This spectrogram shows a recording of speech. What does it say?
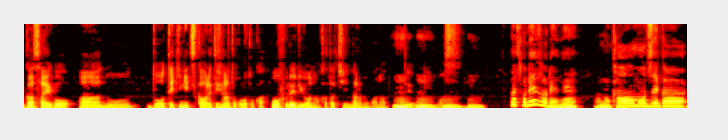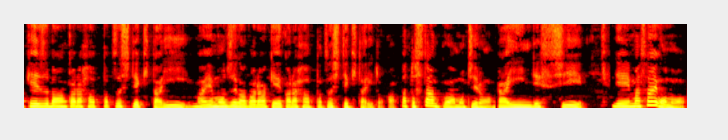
が最後、あの、動的に使われているようなところとかを触れるような形になるのかなってうん思います。うんうんうんまあ、それぞれね、あの、顔文字が掲示板から発達してきたり、まあ、絵文字がガラケーから発達してきたりとか、あとスタンプはもちろん LINE ですし、で、まあ、最後の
